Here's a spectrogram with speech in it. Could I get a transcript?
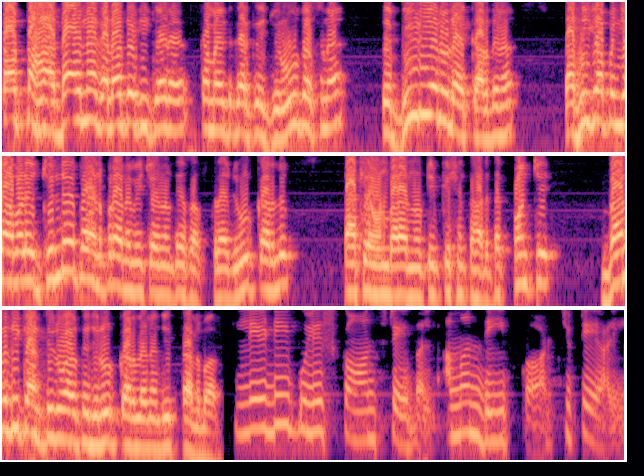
ਤਾਂ ਤੁਹਾਡਾ ਇਹਨਾਂ ਗੱਲਾਂ ਤੇ ਕੀ ਕਹਿਣਾ ਕਮੈਂਟ ਕਰਕੇ ਜਰੂਰ ਦੱਸਣਾ ਤੇ ਵੀਡੀਓ ਨੂੰ ਲਾਈਕ ਕਰ ਦੇਣਾ। ਤਾਂ ਠੀਕ ਆ, ਪੰਜਾਬ ਵਾਲੇ ਜਿੰਨੇ ਭੈਣ ਭਰਾ ਨਵੇਂ ਚੈਨਲ ਤੇ ਸਬਸਕ੍ਰਾਈਬ ਜਰੂਰ ਕਰ ਲਿਓ ਤਾਂ ਕਿ ਆਉਣ ਵਾਲਾ ਨੋਟੀਫਿਕੇਸ਼ਨ ਤੁਹਾਡੇ ਤੱਕ ਪਹੁੰਚੇ। ਬੈਲ ਦੀ ਘੰਟੀ ਨੂੰ ਵਾਲ ਤੇ ਜਰੂਰ ਕਰ ਲੈਣਾ ਜੀ, ਧੰਨਵਾਦ। Lady police constable Amandeep Kaur, ਚਿੱਟੇ ਵਾਲੀ,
